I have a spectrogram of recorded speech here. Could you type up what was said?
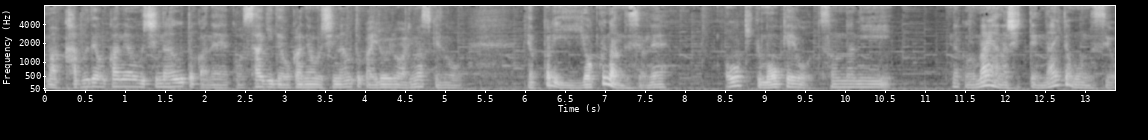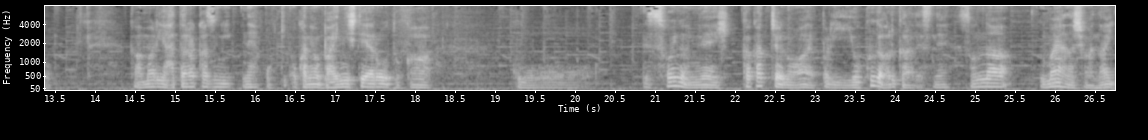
まあ株でお金を失うとかねこう詐欺でお金を失うとかいろいろありますけどやっぱり欲なんですよね。大きく儲けよう。そんなになんかうまい話ってないと思うんですよ。あまり働かずにねお金を倍にしてやろうとかこうそういうのにね引っかかっちゃうのはやっぱり欲があるからですね。そんなうまい話はない。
